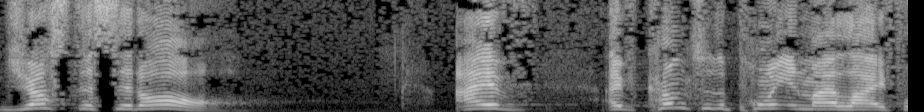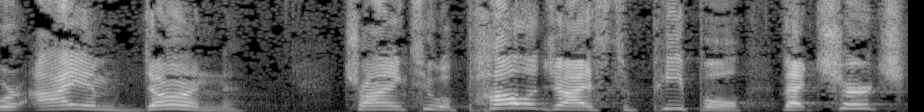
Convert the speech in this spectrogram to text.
justice at all i've i've come to the point in my life where i am done trying to apologize to people that church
